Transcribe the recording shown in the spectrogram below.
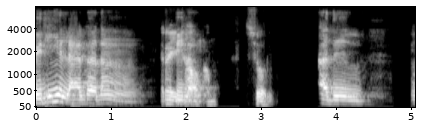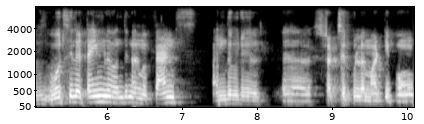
பெரிய லேகா தான் ஆகும். Sure. அது ஒரு சில டைம்ல வந்து நம்ம ஃபேன்ஸ் அந்த ஒரு ஸ்ட்ரக்சருக்குள்ள மாட்டிப்போம்.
